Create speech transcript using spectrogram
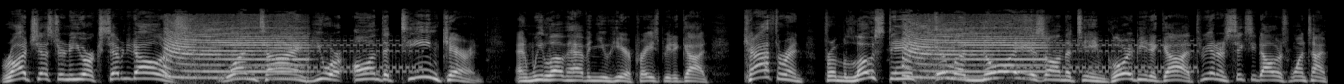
Rochester, New York, $70 one time. You are on the team, Karen. And we love having you here. Praise be to God. Catherine from Lowstand, Illinois is on the team. Glory be to God. $360 one time.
